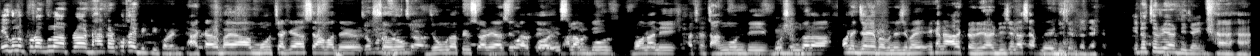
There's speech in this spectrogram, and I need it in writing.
এগুলো প্রোডাক্টগুলো আপনারা ঢাকার কোথায় বিক্রি করেন? ঢাকার ভাইয়া মৌচাকে আছে আমাদের শোরুম যমুনা ফিউচারে আছে তারপর ইসলামপুর বনানী আচ্ছা, আচ্ছা। ধানমন্ডি বসুন্ধরা অনেক জায়গায় পাবেন। এই যে ভাই এখানে আরেকটা রেয়ার ডিজাইন আছে আপনি এই ডিজাইনটা দেখেন। এটা হচ্ছে রিয়ার ডিজাইন হ্যাঁ হ্যাঁ।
